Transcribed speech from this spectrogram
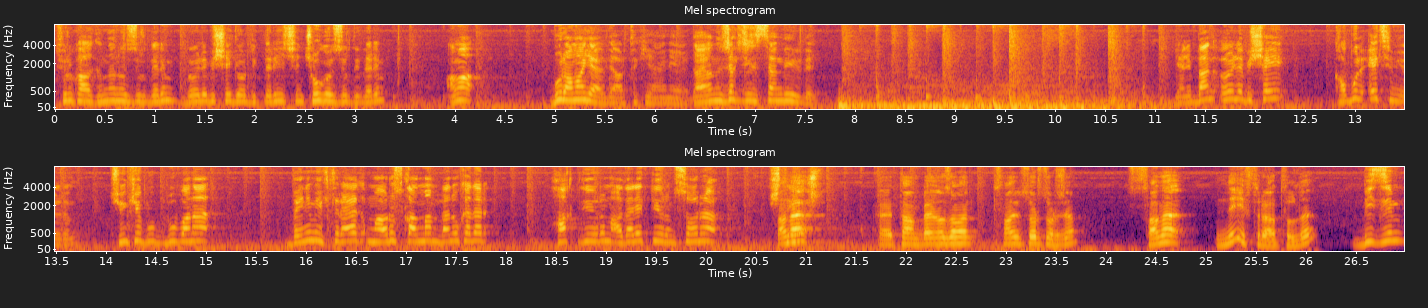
Türk halkından özür dilerim. Böyle bir şey gördükleri için çok özür dilerim. Ama burama geldi artık yani. Dayanacak cinsten değildi. Yani ben öyle bir şey kabul etmiyorum. Çünkü bu, bu bana benim iftiraya maruz kalmam ben o kadar hak diyorum, adalet diyorum. Sonra işte Bana, yok e, tamam ben o zaman sana bir soru soracağım. Sana ne iftira atıldı? bizim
